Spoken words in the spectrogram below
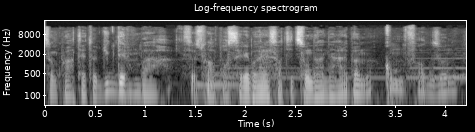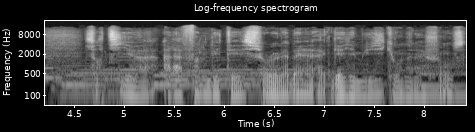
Son quartet au Duc des Lombards ce soir pour célébrer la sortie de son dernier album Comfort Zone, sorti euh, à la fin de l'été sur le label Gaia Music et on a la chance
